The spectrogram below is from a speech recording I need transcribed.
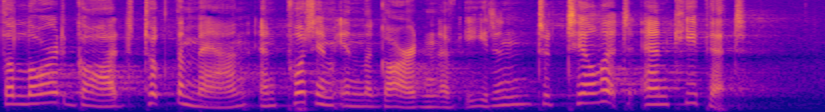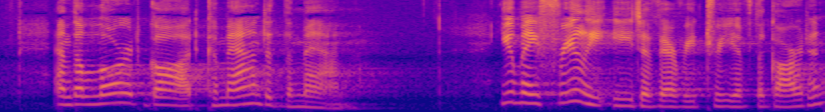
The Lord God took the man and put him in the Garden of Eden to till it and keep it. And the Lord God commanded the man, You may freely eat of every tree of the garden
